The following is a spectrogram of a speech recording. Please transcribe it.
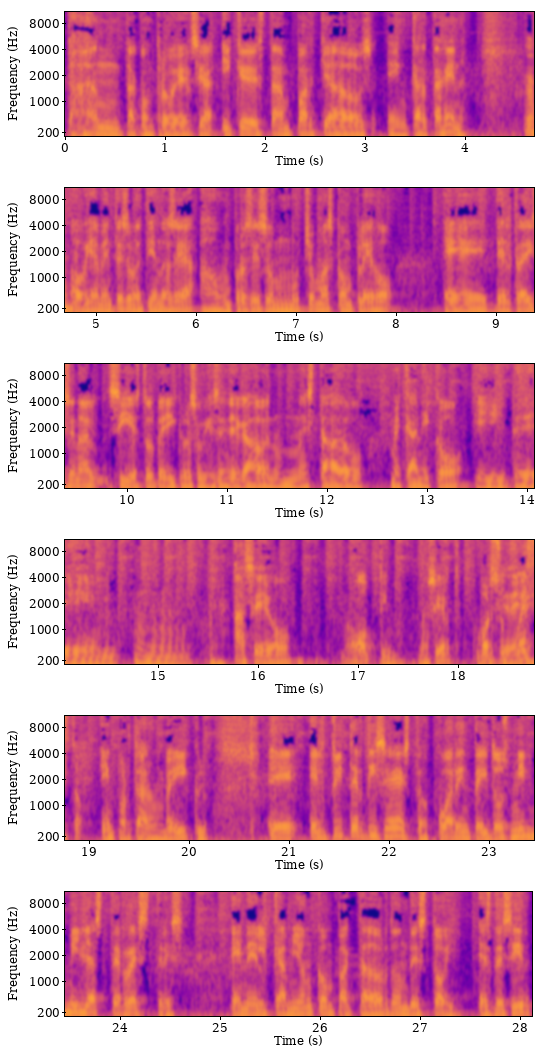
tanta controversia y que están parqueados en Cartagena. Obviamente sometiéndose a un proceso mucho más complejo eh, del tradicional si estos vehículos hubiesen llegado en un estado mecánico y de mm, aseo óptimo, ¿no es cierto? Por supuesto. importar un vehículo. Eh, el Twitter dice esto, 42 mil millas terrestres en el camión compactador donde estoy, es decir,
